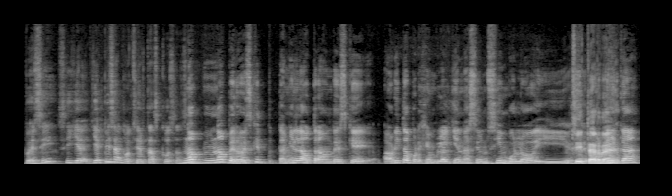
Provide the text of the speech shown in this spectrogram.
pues sí, sí, ya, ya empiezan con ciertas cosas. No, no, pero es que también la otra onda es que ahorita, por ejemplo, alguien hace un símbolo y Sí, tarda. publica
